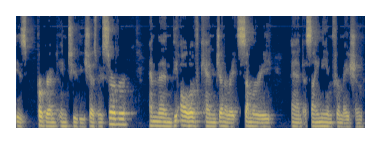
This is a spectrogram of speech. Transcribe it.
is programmed into the Shesmu server. And then the olive can generate summary and assignee information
